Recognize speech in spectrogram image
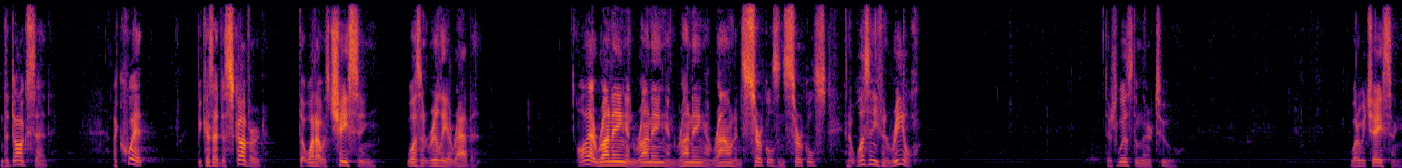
and the dog said, I quit because I discovered that what I was chasing wasn't really a rabbit. All that running and running and running around in circles and circles, and it wasn't even real. There's wisdom there too. What are we chasing?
